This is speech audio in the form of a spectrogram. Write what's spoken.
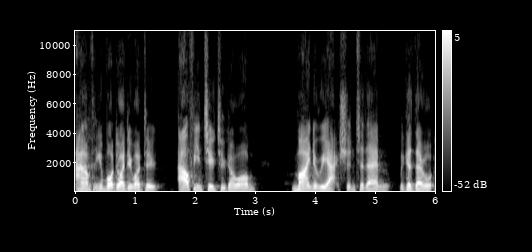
And I'm thinking, what do I do? What do I do? Alfie and Tutu go on. Minor reaction to them because they're all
